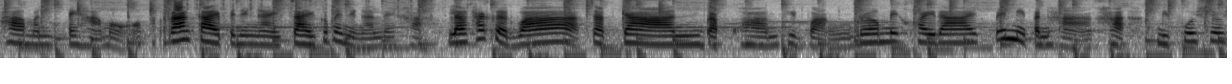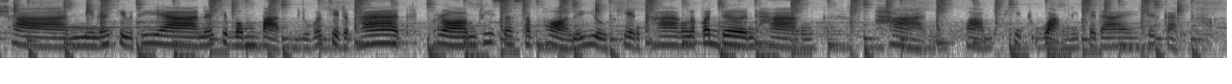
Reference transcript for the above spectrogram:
พามันไปหาหมอ ร่างกายเป็นยังไงใจก็เป็นอย่างนั้นเลยค่ะ แล้วถ้าเกิดว่าจัดการกับความผิดหวังเริ่มไม่ค่อยได้ ไม่มีปัญหาค่ะ มีผู้เชี่ยวชาญ มีนักจิตวิทยา นักจิตบำบัด หรือว่าจิตแพทย์ พร้อมที่จะซัพพอร์ตและอยู่เคียงข้าง แล้วก็เดินทางผ่านความผิดหวังนี้ไปได้ด้วยกันค่ะ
